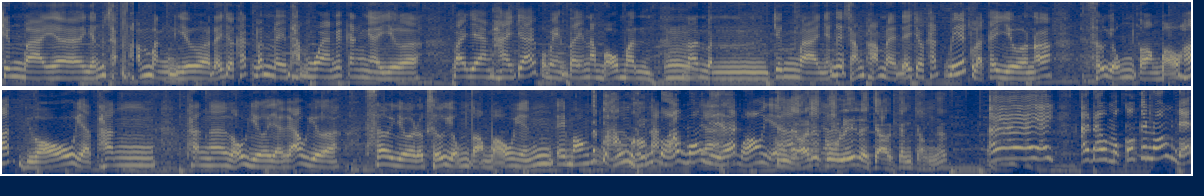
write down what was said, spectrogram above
trưng bày à, những sản phẩm bằng dừa để cho khách đến đây tham quan cái căn nhà dừa ba gian hai trái của miền tây nam bộ mình. Ừ. nên mình trưng bày những cái sản phẩm này để cho khách biết là cây dừa nó sử dụng toàn bộ hết gỗ và thân thân à, gỗ dừa và gáo dừa. Sơ dừa được sử dụng toàn bộ những cái món Tức là không- mỹ không bỏ món gì Dạ, hết. bỏ gì hết. gửi đến cô Lý là chào trân trọng nhất. Ê, ê, ê, ở đâu mà có cái nón đẹp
